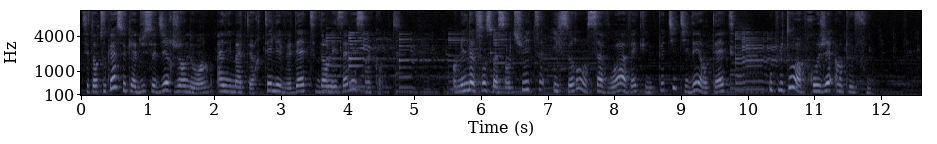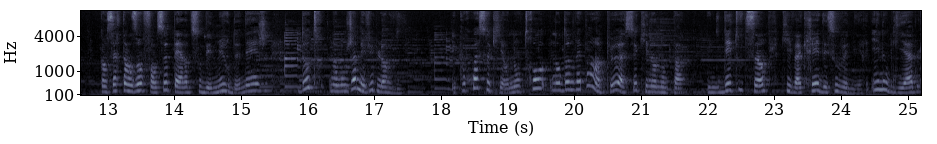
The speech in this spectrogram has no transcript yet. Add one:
C'est en tout cas ce qu'a dû se dire Jean Noin, animateur télé-vedette dans les années 50. En 1968, il se rend en Savoie avec une petite idée en tête, ou plutôt un projet un peu fou. Quand certains enfants se perdent sous des murs de neige, d'autres n'en ont jamais vu de leur vie. Et pourquoi ceux qui en ont trop n'en donneraient pas un peu à ceux qui n'en ont pas? Une idée toute simple qui va créer des souvenirs inoubliables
